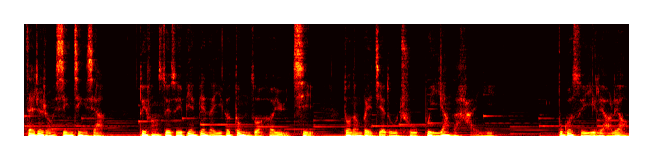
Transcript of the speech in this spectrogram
在这种心境下，对方随随便便的一个动作和语气，都能被解读出不一样的含义。不过随意聊聊，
